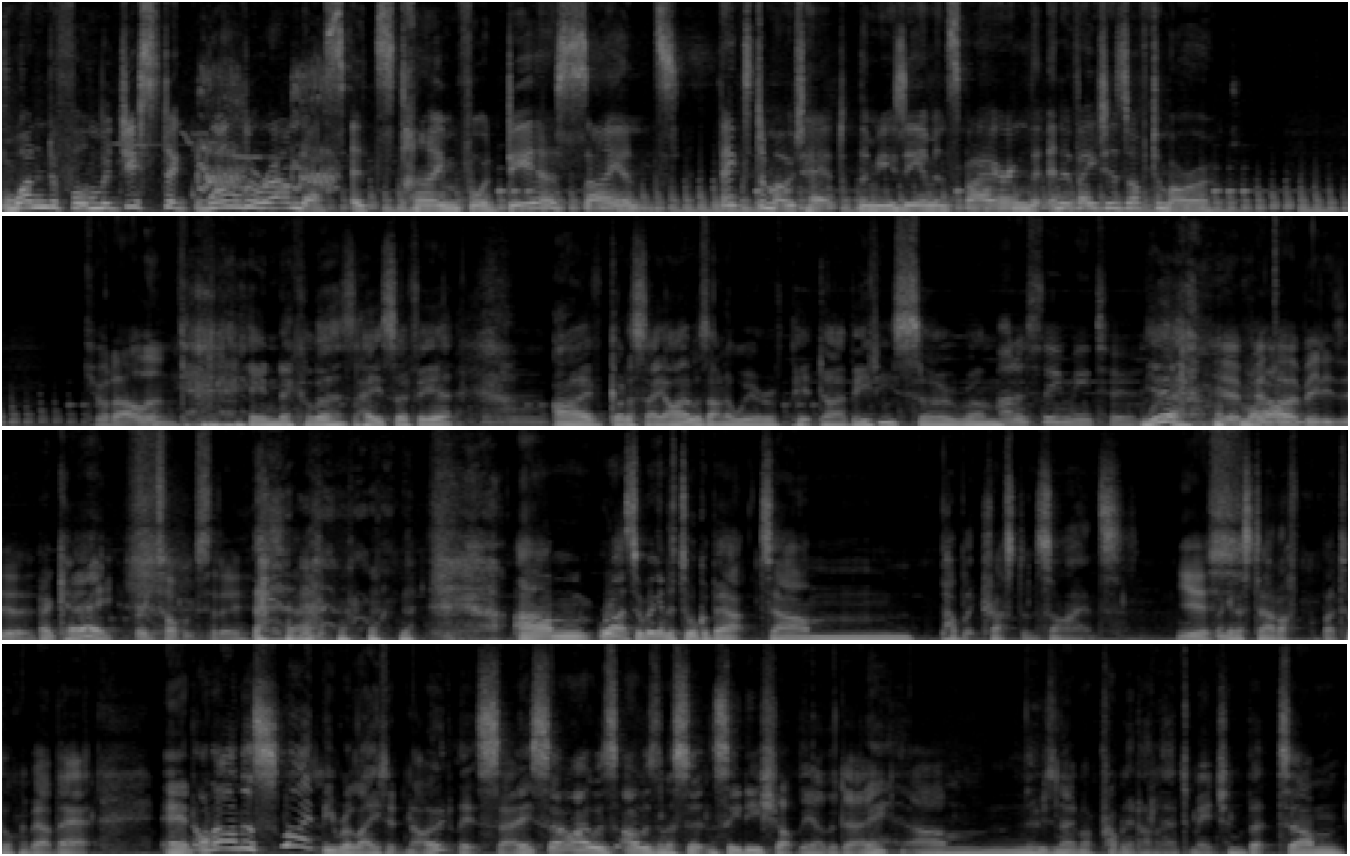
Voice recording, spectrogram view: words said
Wonderful, majestic world around us. It's time for Dear Science. Thanks to MOTAT, the museum inspiring the innovators of tomorrow. Kia ora, Allan. Hey, Nicholas. Hey, Sophia. I've got to say, I was unaware of pet diabetes, so um, Honestly, me too. yeah. Yeah, pet Wow. diabetes, yeah. Okay. Big topics today. Um, right, so we're going to talk about um, public trust in science. Yes. We're going to start off by talking about that. And on, on a slightly related note, let's say, so I was I was in a certain CD shop the other day, um, whose name I'm probably not allowed to mention, but um,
